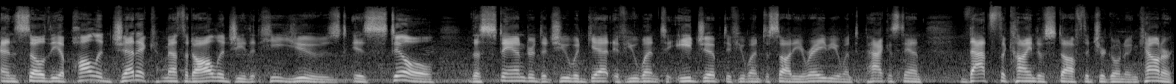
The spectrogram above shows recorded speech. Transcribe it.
And so the apologetic methodology that he used is still the standard that you would get if you went to Egypt, if you went to Saudi Arabia, you went to Pakistan. That's the kind of stuff that you're going to encounter.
